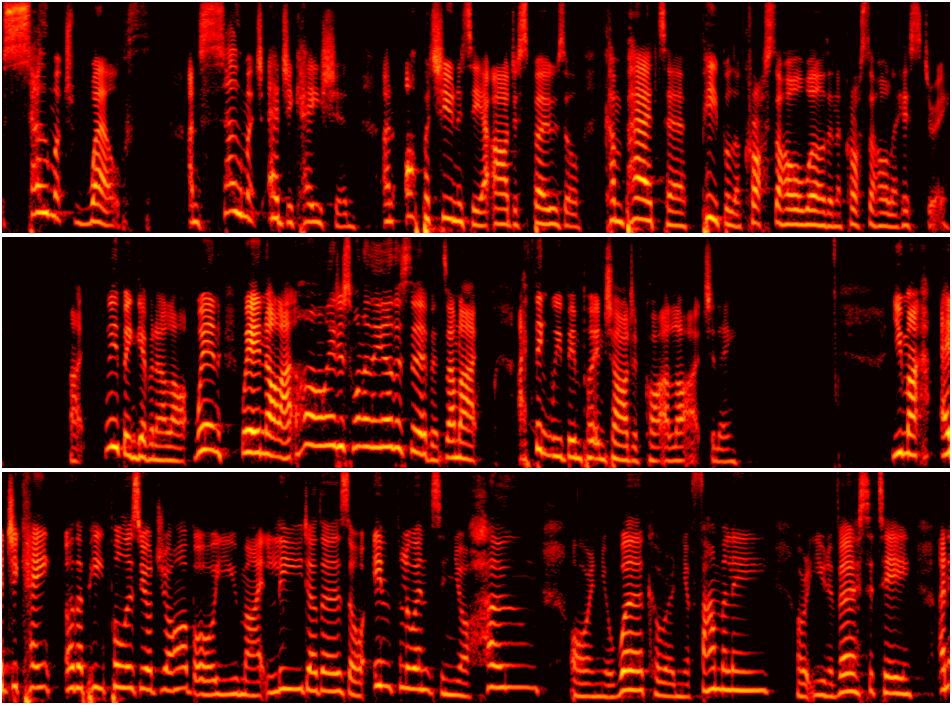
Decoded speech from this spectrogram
so much wealth and so much education and opportunity at our disposal compared to people across the whole world and across the whole of history. Like, we've been given a lot. We're, we're not like, oh, we're just one of the other servants. I'm like, I think we've been put in charge of quite a lot, actually. You might educate other people as your job, or you might lead others or influence in your home, or in your work, or in your family, or at university. And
